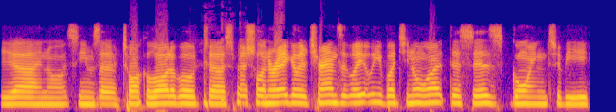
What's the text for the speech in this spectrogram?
Yeah, I know. It seems I talk a lot about uh, special and regular transit lately, but you know what? This is going to be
